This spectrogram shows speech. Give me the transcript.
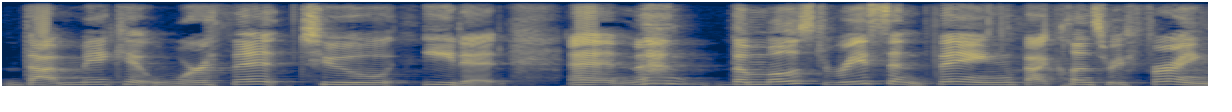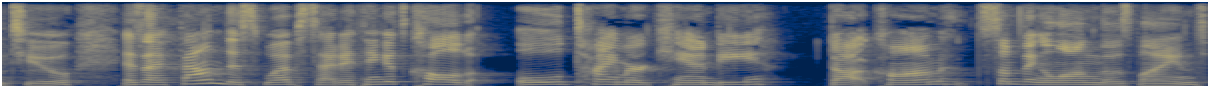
that make it worth it to eat it. And the most recent thing that Clint's referring to is I found this website. I think it's called oldtimercandy.com, something along those lines.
